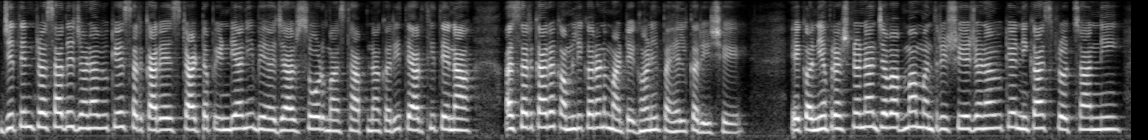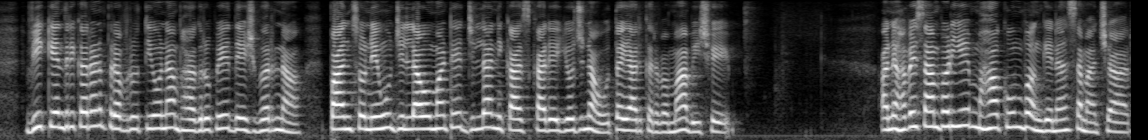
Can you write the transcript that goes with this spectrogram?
જીતિન પ્રસાદે જણાવ્યું કે સરકારે સ્ટાર્ટઅપ ઇન્ડિયાની બે હજાર સોળમાં સ્થાપના કરી, ત્યારથી તેના અસરકારક અમલીકરણ માટે ઘણી પહેલ કરી છે. એક અન્ય પ્રશ્નના જવાબમાં મંત્રીશ્રીએ જણાવ્યું કે નિકાસ પ્રોત્સાહનની વિકેન્દ્રીકરણ પ્રવૃત્તિઓના ભાગરૂપે દેશભરના પાંચસો નેવું જિલ્લાઓ માટે જિલ્લા નિકાસ કાર્ય યોજનાઓ તૈયાર કરવામાં આવી છે. અને હવે સાંભળીએ મહાકુંભ અંગેના સમાચાર.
